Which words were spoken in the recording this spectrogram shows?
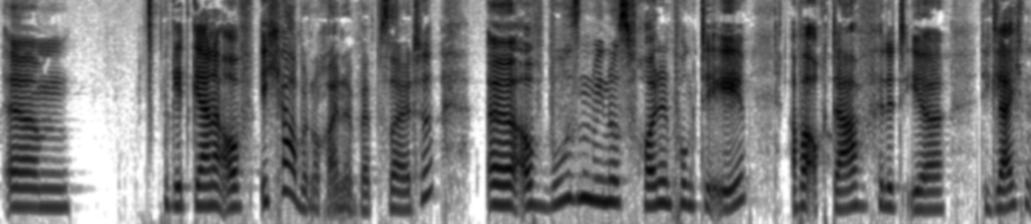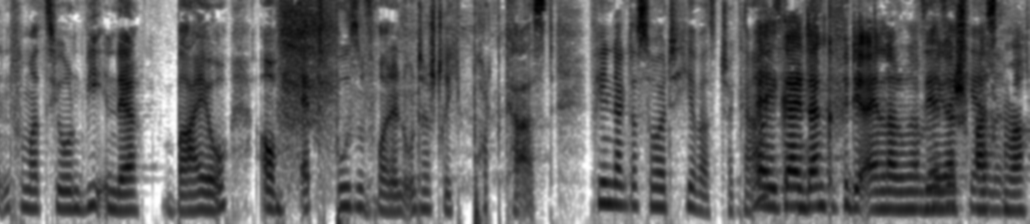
Ähm, Geht gerne auf, ich habe noch eine Webseite, äh, auf busen-freundin.de. Aber auch da findet ihr die gleichen Informationen wie in der Bio auf busenfreundin-podcast. Vielen Dank, dass du heute hier warst, Jacka. Ey, geil, danke für die Einladung, hat sehr, mega Spaß gerne. gemacht.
